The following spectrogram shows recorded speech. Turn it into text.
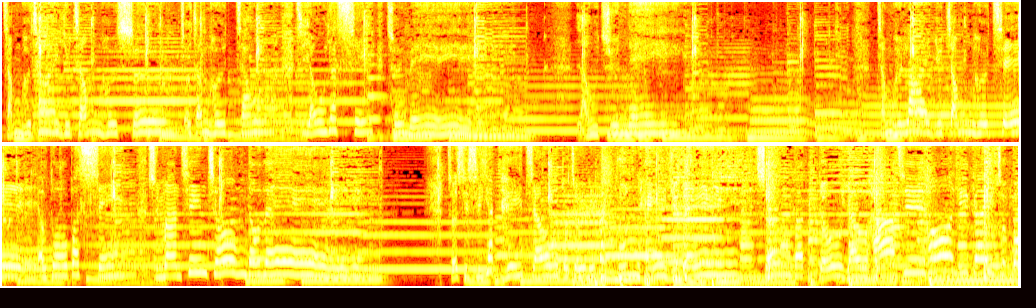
怎去猜？要怎去想？再怎去走？只有一些最美，留住你。怎去拉，要怎去扯，有多不舍，是万千种道理。在时时一起走到最尾，不管喜与悲，想不到有下次可以继续爱，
